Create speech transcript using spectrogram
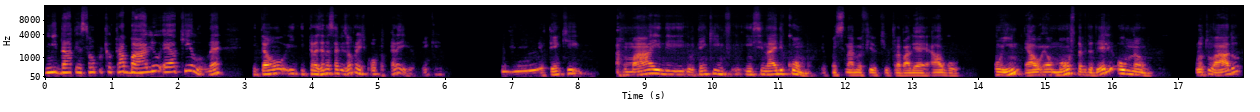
me dar atenção porque o trabalho é aquilo, né? Então, e, e trazendo essa visão para a gente, opa, peraí, eu tenho que, uhum. eu tenho que arrumar ele, eu tenho que ensinar ele como. Eu vou ensinar meu filho que o trabalho é algo ruim, é, é o monstro da vida dele ou não. Por outro lado,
